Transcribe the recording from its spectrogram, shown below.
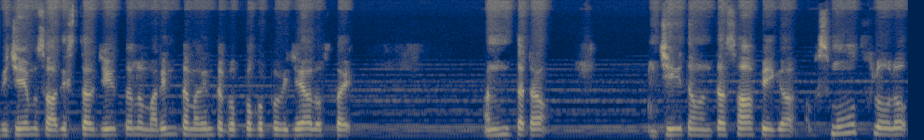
విజయం సాధిస్తారు. జీవితంలో మరింత మరింత గొప్ప గొప్ప విజయాలు వస్తాయి. అంతటా జీవితం అంతా సాఫీగా ఒక స్మూత్ ఫ్లోలో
